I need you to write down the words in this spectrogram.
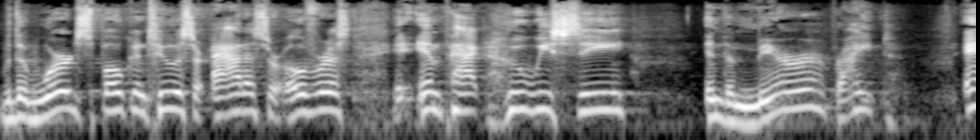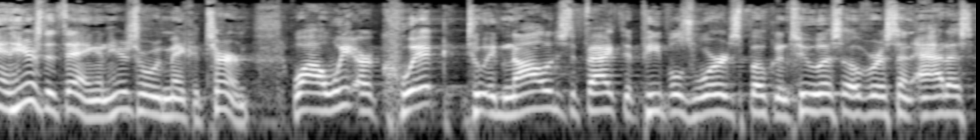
The words spoken to us or at us or over us, impact who we see in the mirror, right? And here's the thing, and here's where we make a turn. While we are quick to acknowledge the fact that people's words spoken to us, over us, and at us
